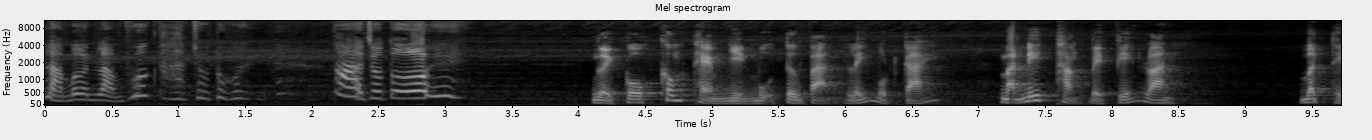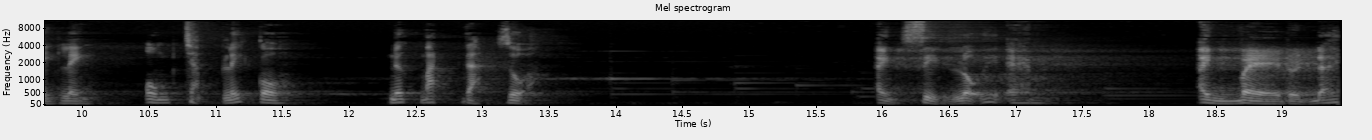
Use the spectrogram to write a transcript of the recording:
Làm ơn làm phước tha cho tôi. Tha cho tôi. Người cô không thèm nhìn mụ tư vạn lấy một cái Mà đi thẳng về phía Loan. Bất thình lình ôm chặt lấy cô. Nước mắt giạt rụa Anh xin lỗi em Anh về rồi đây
